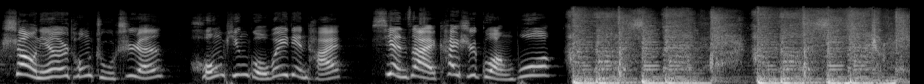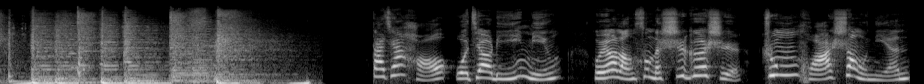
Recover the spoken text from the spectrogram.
少年儿童主持人，红苹果微电台。现在开始广播。大家好，我叫李一鸣，我要朗诵的诗歌是《中华少年》。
